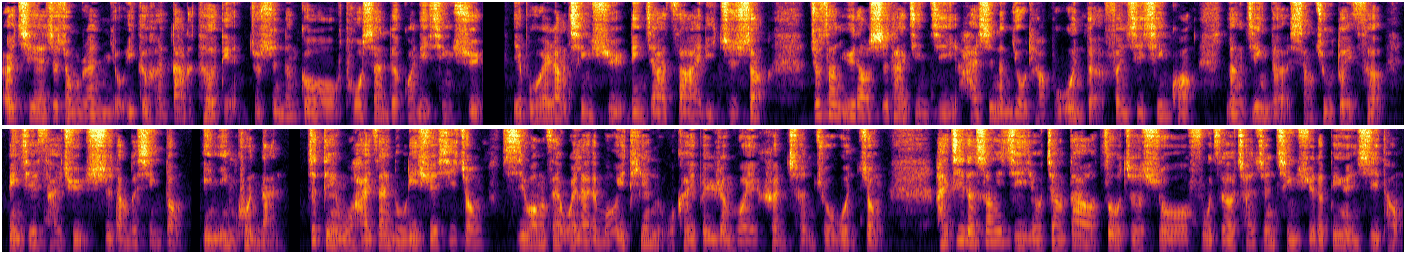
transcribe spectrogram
而且这种人有一个很大的特点，就是能够妥善的管理情绪，也不会让情绪凌驾在理智上。就算遇到事态紧急，还是能有条不紊的分析情况，冷静的想出对策，并且采取适当的行动，应应困难。这点我还在努力学习中，希望在未来的某一天，我可以被认为很沉着稳重。还记得上一集有讲到，作者说负责产生情绪的边缘系统，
